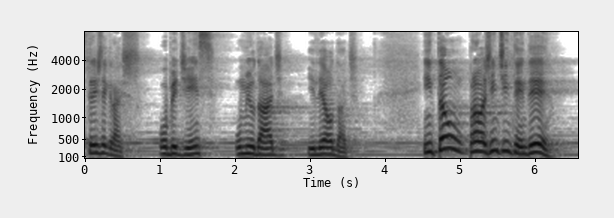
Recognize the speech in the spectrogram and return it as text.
três degraus: obediência, humildade e lealdade. Então, para a gente entender,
